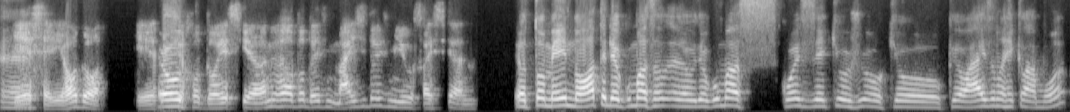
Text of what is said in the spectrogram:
É. Esse aí rodou. Eu... rodou esse ano e rodou dois, mais de 2 mil só esse ano eu tomei nota de algumas, de algumas coisas aí que o, que o, que o Aizen reclamou,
